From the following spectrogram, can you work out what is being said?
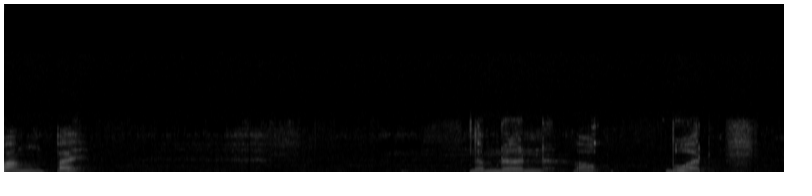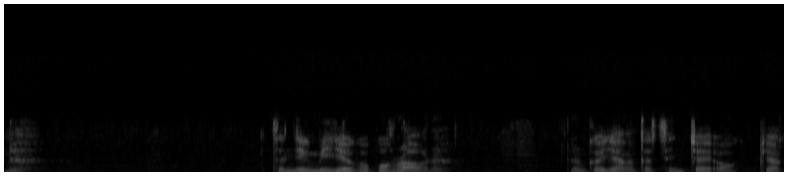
วังไปดำเนินออกบวชนะท่านยังมีเยอะกว่าพวกเรานะท่านก็ยังตัดสินใจออกจาก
